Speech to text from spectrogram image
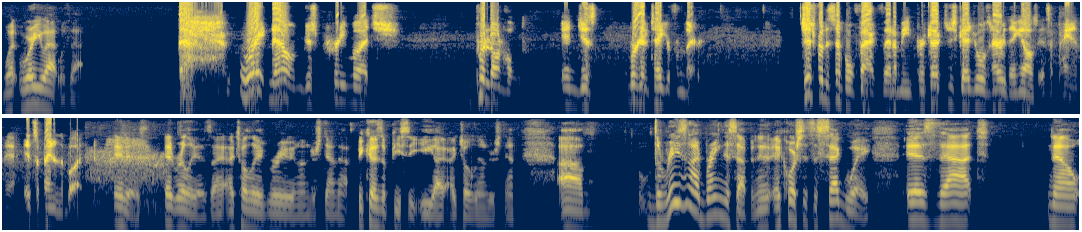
What where are you at with that? right now, I'm just pretty much put it on hold and just we're going to take it from there. Just for the simple fact that I mean, production schedules and everything else, it's a pain in the it's a pain in the butt. It is. It really is. I, I totally agree and understand that. Because of PCE, I, I totally understand. Um, the reason I bring this up, and of course it's a segue, is that now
